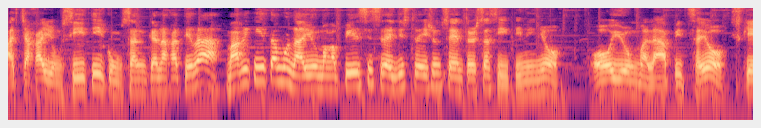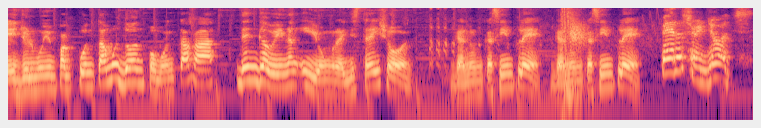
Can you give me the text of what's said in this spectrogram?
at saka yung city kung saan ka nakatira. Makikita mo na yung mga PhilSys Registration Center sa city ninyo o yung malapit sa'yo. Schedule mo yung pagpunta mo doon, pumunta ka, then gawin ang iyong registration. Ganon kasimple, ganon kasimple. Pero Sir Jones,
